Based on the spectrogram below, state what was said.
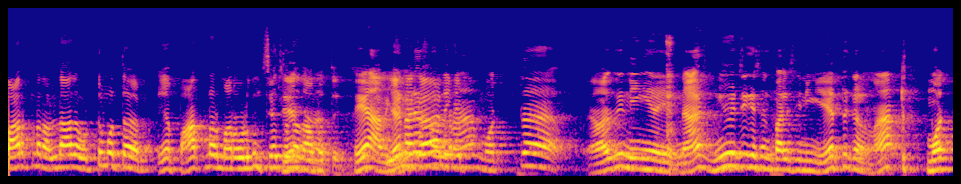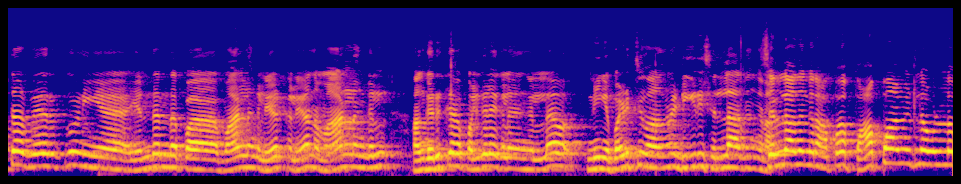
பார்ட்னர் அல்லாத ஒட்டுமொத்த ஏன் பார்ட்னர் மாணவர்களுக்கும் சேர்த்து தான் ஆபத்து. ஏன்னாக்கா நீங்க சொல்றான், மொத்த அதாவது நீங்க நே- நியூ எஜுகேஷன் பாலிசி நீங்க ஏத்துக்கலன்னா மொத்த பேருக்கும் நீங்க எந்தெந்த ப மாநிலங்கள் ஏற்கலையோ அந்த மாநிலங்கள் அங்க இருக்கிற பல்கலைக்கழகங்கள்ல நீங்க படிச்சு வாங்கின டிகிரி செல்லாதுங்கிற செல்லாதுங்கிற அப்ப பாப்பா வீட்டில் உள்ள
